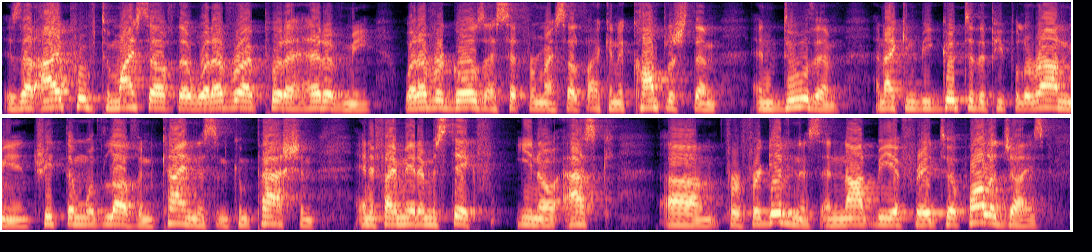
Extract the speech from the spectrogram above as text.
Is that I prove to myself that whatever I put ahead of me, whatever goals I set for myself, I can accomplish them and do them. And I can be good to the people around me and treat them with love and kindness and compassion. And if I made a mistake, you know, ask um, for forgiveness and not be afraid to apologize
